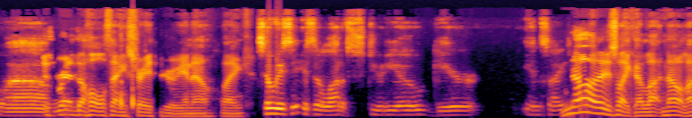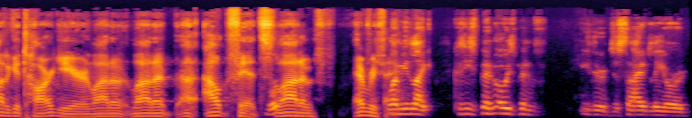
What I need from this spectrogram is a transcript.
wow. Just read the whole thing straight through, you know, like So is is it a lot of studio gear inside? no, there's like a lot, no, a lot of guitar gear, a lot of, a lot of uh, outfits, a lot of everything. Well, I mean, like, because he's been always been either decidedly or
